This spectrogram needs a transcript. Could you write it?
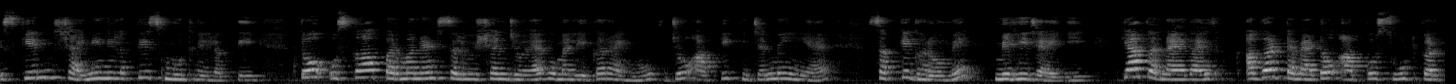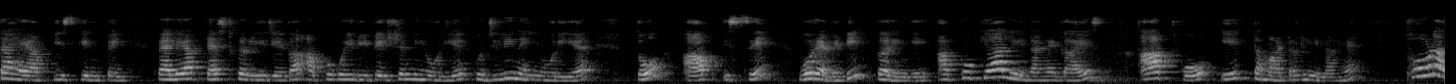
स्किन शाइनी नहीं लगती, स्मूथ नहीं लगती। तो उसका परमानेंट सोल्यूशन जो है, वो मैं लेकर आई हूँ, जो आपकी किचन में ही है, सबके घरों में मिल ही जाएगी। क्या करना है गाइज़ अगर टमाटो आपको सूट करता है आपकी स्किन पे, पहले आप टेस्ट कर लीजिएगा, आपको कोई इरिटेशन नहीं हो रही है, खुजली नहीं हो रही है तो आप इससे वो रेमेडी करेंगे। आपको क्या लेना है गाइस आपको एक टमाटर लेना है। थोड़ा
